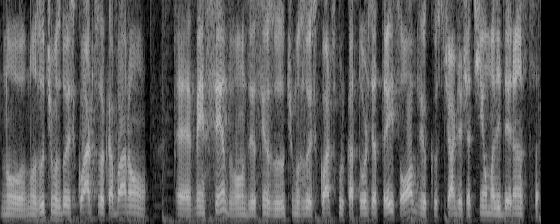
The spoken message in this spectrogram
no, nos últimos dois quartos, acabaram é, vencendo, vamos dizer assim, os últimos dois quartos por 14 a 3. Óbvio que os Chargers já tinham uma liderança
